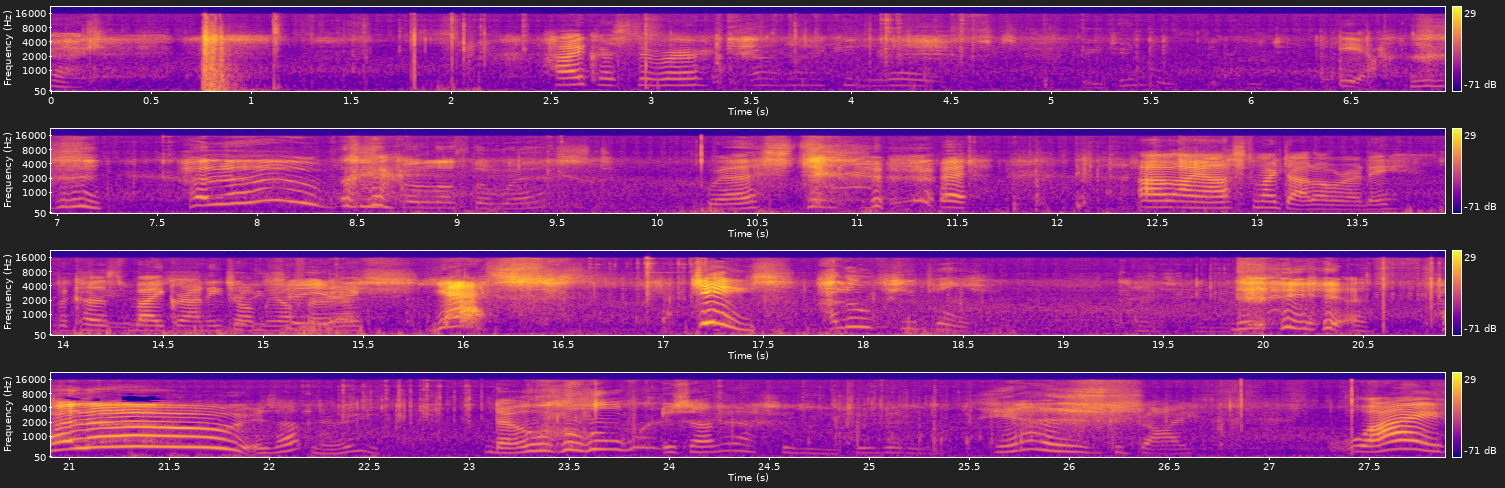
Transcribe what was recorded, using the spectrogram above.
Right. Hi, Christopher. Can I get left? You do look big, Yeah. Hello, people of the West. West. right. Um, I asked my dad already because my granny dropped me off yes? Yes. Jeez. Hello, people. Yeah. Hello. Is that new? no. Is that an actual YouTube video? yes. Goodbye. Why?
